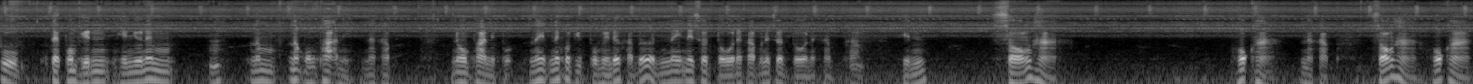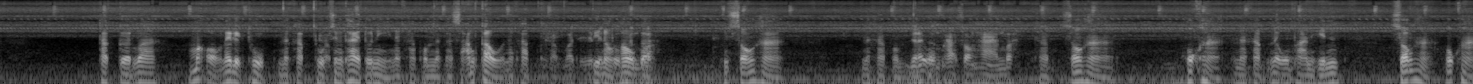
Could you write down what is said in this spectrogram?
ทูบแต่ผมเห็นเห็นอยู่ในหืมน้ำน้ำองค์พระนี่นะครับในองค์พระนี่ผมในในความผิดผมเห็นเด้อครับเด้อในในส่วนโตวนะครับ ในส่วนโตวนะครับครับ เห็นสองหาหกหานะครับสองหาหกหาถ้าเกิดว่ามาออกในเหล็กถูกนะครับถูกเสียงไทายตัวนี้นะครับ ผมนะครับสามเก่านะครับครับว่าจะห็พี่น้องป็เข้าตัวก็ มีสองหานะครับผมอยู่ในองค์พระสองหานปะครับสองหาหกหานะครับ ในองค์พานเห็นสองหาหกหา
